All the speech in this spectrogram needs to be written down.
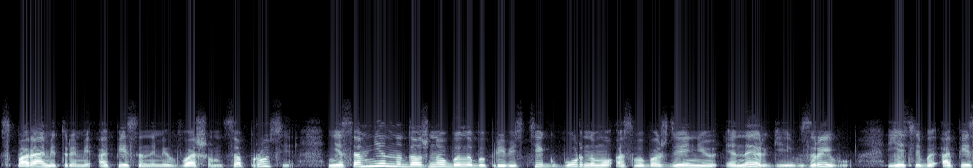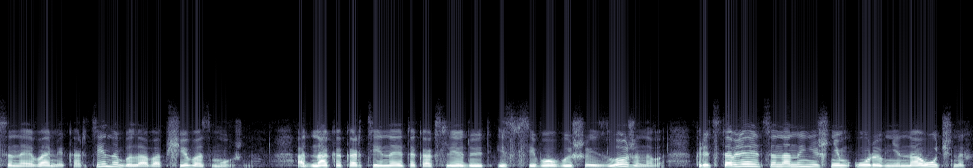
с параметрами, описанными в вашем запросе, несомненно должно было бы привести к бурному освобождению энергии, взрыву, если бы описанная вами картина была вообще возможна. Однако картина эта, как следует из всего вышеизложенного, представляется на нынешнем уровне научных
